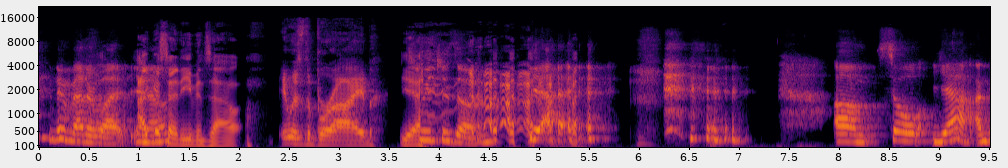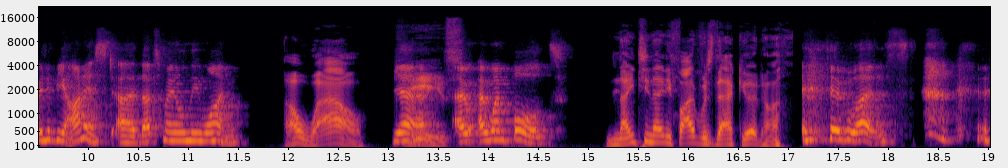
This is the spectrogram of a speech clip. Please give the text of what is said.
no matter what. You I know? guess that evens out. It was the bribe. Yeah, To each his own. yeah. um. So yeah, I'm gonna be honest. Uh, that's my only one. Oh wow, Yeah, Jeez. I, I went bold. 1995 was that good, huh? it was.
